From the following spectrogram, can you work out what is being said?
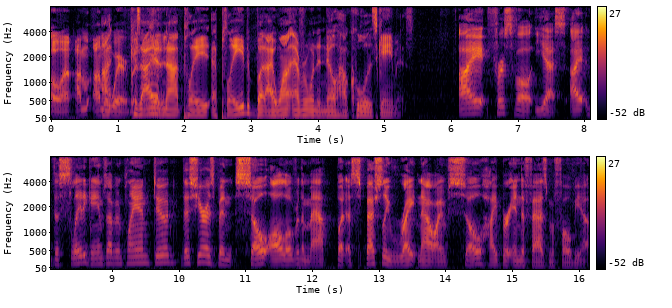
Oh, I, I'm I'm aware, because I have it. not played uh, played, but I want everyone to know how cool this game is. I first of all, yes, I the slate of games I've been playing, dude, this year has been so all over the map, but especially right now I am so hyper into Phasmophobia.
